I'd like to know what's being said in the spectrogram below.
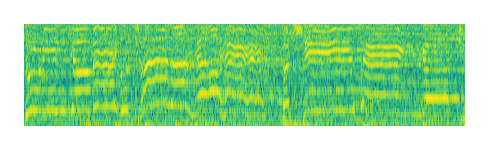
우린 이겨내고 살아야 해. 다시 생각해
